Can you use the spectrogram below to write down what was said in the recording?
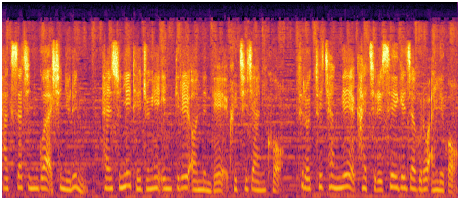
박서진과 신유는 단순히 대중의 인기를 얻는 데 그치지 않고 트로트 장르의 가치를 세계적으로 알리고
